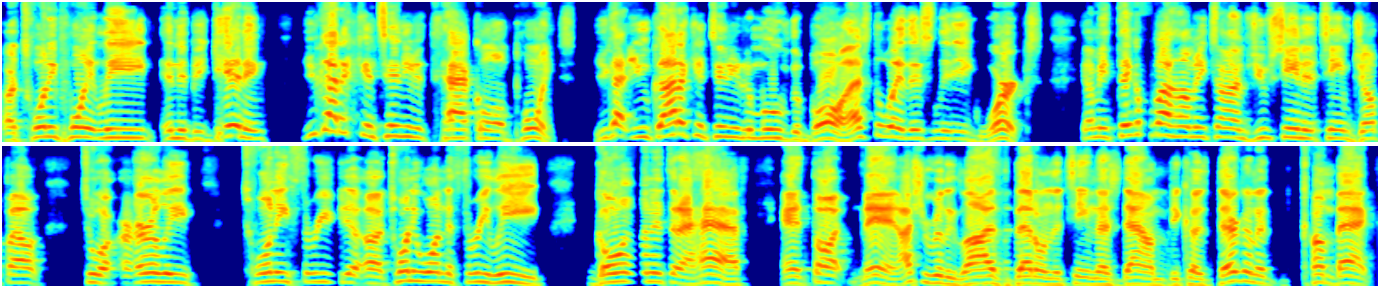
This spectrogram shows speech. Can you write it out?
or 20 point lead in the beginning. You got to continue to tack on points. You got you got to continue to move the ball. That's the way this league works. I mean think about how many times you've seen a team jump out to an early 23 to uh, 21 to 3 lead going into the half and thought, man, I should really live bet on the team that's down because they're going to come back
